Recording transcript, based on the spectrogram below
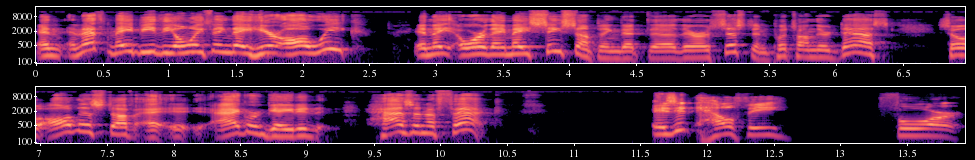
and and that's maybe the only thing they hear all week and they or they may see something that uh, their assistant puts on their desk. So all this stuff a- aggregated has an effect. Is it healthy for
